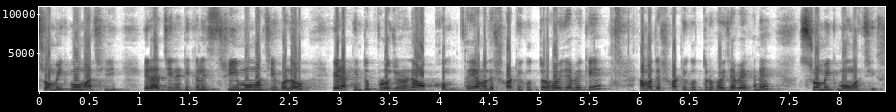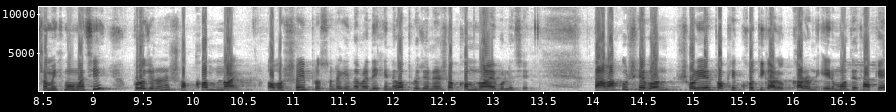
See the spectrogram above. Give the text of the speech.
শ্রমিক মৌমাছি, এরা জেনেটিক্যালি স্ত্রী মৌমাছি হলেও এরা কিন্তু প্রজননে অক্ষম। তাই আমাদের সঠিক উত্তর হয়ে যাবে কে? আমাদের সঠিক উত্তর হয়ে যাবে এখানে শ্রমিক মৌমাছি। শ্রমিক মৌমাছি প্রজননে সক্ষম নয়। অবশ্যই প্রশ্নটা কিন্তু আমরা দেখে নেব, প্রজননে সক্ষম নয় বলেছে। তামাকু সেবন শরীরের পক্ষে ক্ষতিকারক, কারণ এর মধ্যে থাকে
